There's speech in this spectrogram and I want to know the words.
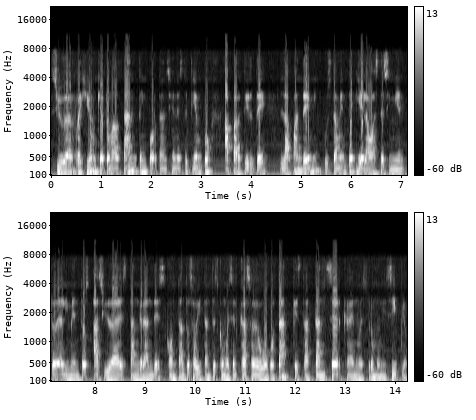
ciudad-región que ha tomado tanta importancia en este tiempo a partir de la pandemia justamente y el abastecimiento de alimentos a ciudades tan grandes con tantos habitantes como es el caso de Bogotá, que está tan cerca de nuestro municipio.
